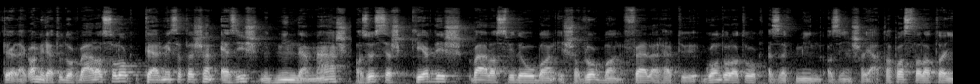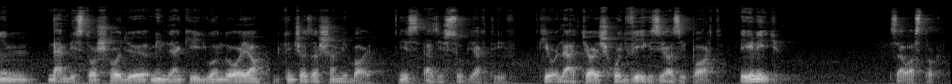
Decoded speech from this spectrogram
tényleg, amire tudok válaszolok, természetesen ez is, mint minden más, az összes kérdés válasz videóban és a vlogban felelhető gondolatok, ezek mind az én saját tapasztalataim, nem biztos, hogy mindenki így gondolja, nincs ezzel semmi baj, hisz ez is szubjektív. Ki hogy látja és hogy végzi az ipart. Én így? Szevasztok!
